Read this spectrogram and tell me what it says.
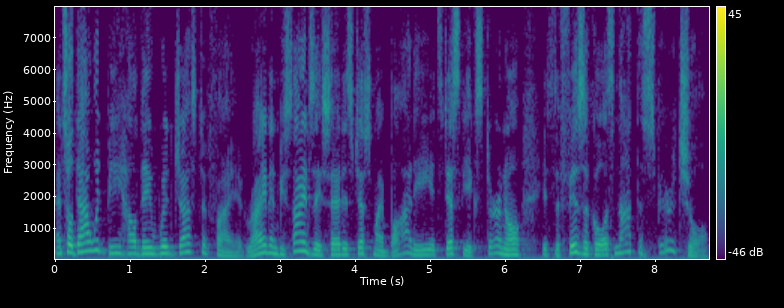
And so that would be how they would justify it, right? And besides, they said, it's just my body, it's just the external, it's the physical, it's not the spiritual.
